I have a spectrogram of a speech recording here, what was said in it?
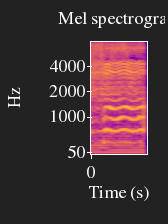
before.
